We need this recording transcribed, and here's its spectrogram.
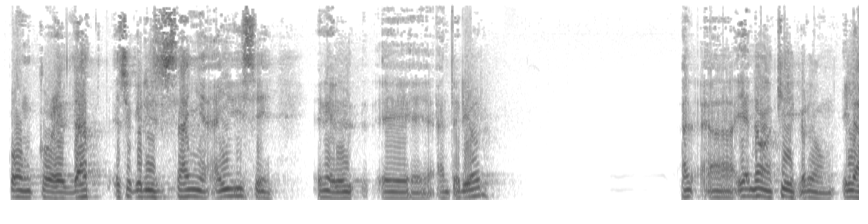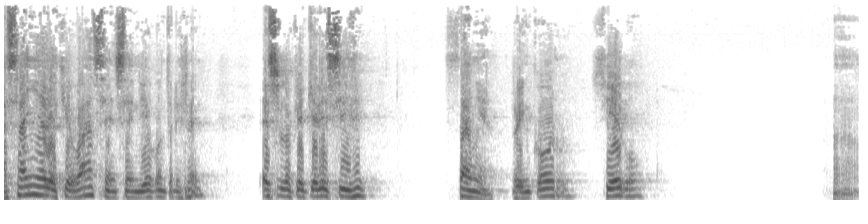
con crueldad. Eso quiere decir saña. Ahí dice en el eh, anterior. Ah, ah, no, aquí, perdón. Y la saña de Jehová se encendió contra Israel. Eso es lo que quiere decir saña, rencor, ciego, ah,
